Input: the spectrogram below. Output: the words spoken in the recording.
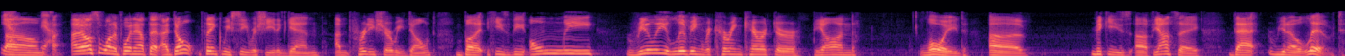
Yeah, um, yeah. I also want to point out that I don't think we see Rashid again. I'm pretty sure we don't, but he's the only really living recurring character beyond Lloyd, uh, Micki's uh, fiance, that you know lived.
